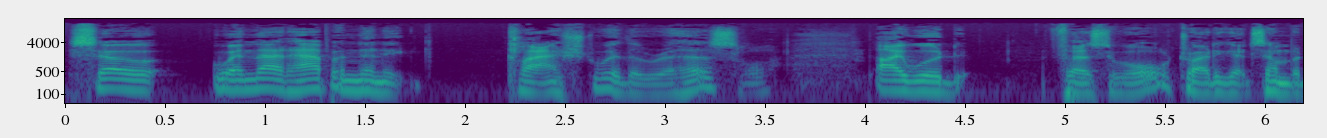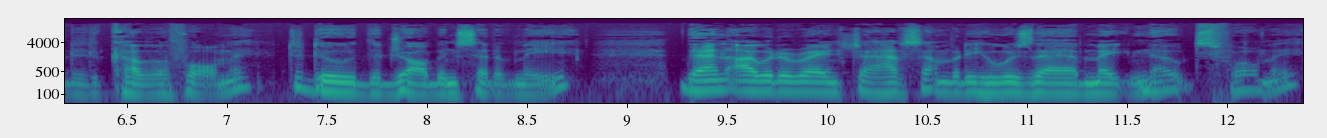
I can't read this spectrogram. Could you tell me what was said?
So when that happened and it clashed with a rehearsal, I would, first of all, try to get somebody to cover for me, to do the job instead of me. Then I would arrange to have somebody who was there make notes for me.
